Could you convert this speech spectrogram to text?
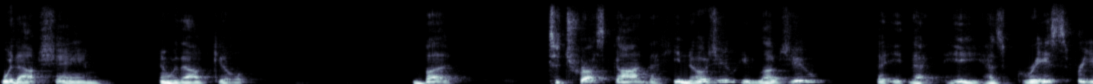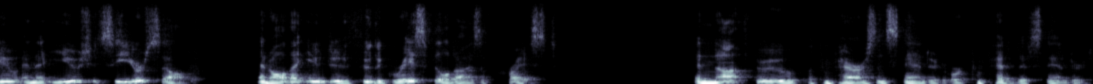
without shame and without guilt. But to trust God that He knows you, He loves you, that he, that He has grace for you, and that you should see yourself and all that you do through the grace filled eyes of Christ and not through a comparison standard or competitive standard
